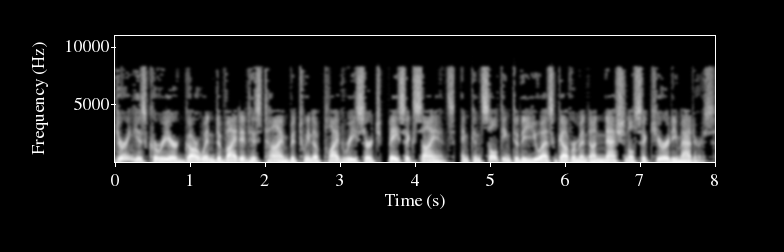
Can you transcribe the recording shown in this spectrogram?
During his career Garwin divided his time between applied research, basic science, and consulting to the U.S. government on national security matters.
